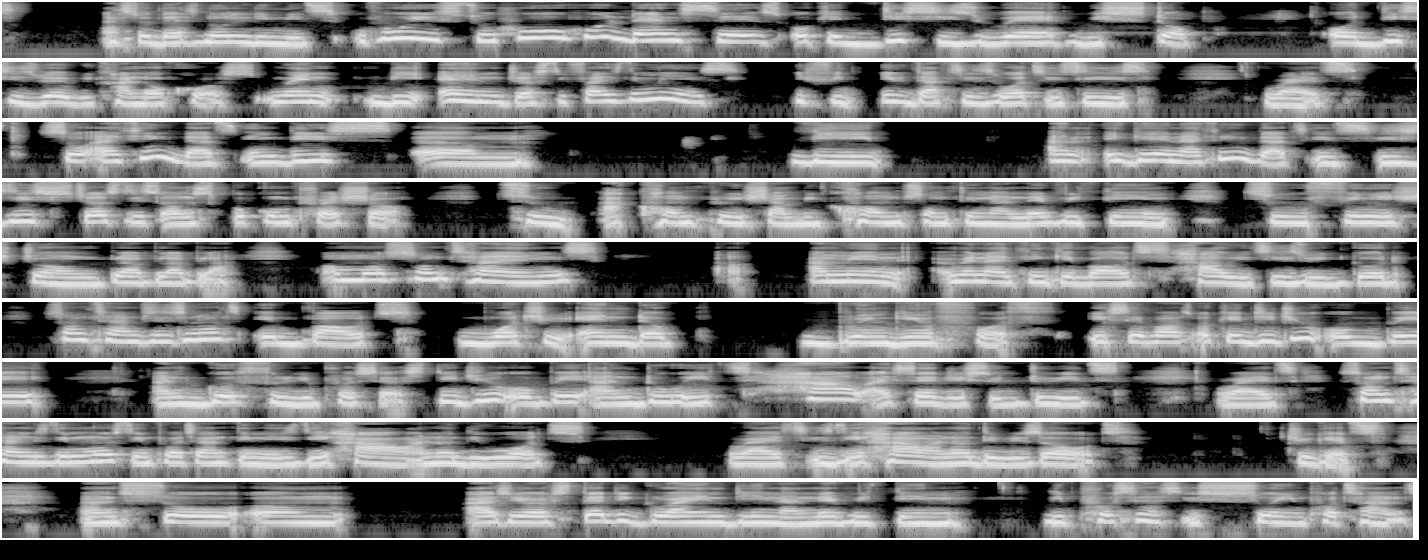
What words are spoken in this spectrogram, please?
And so there's no limits who is to who who then says okay this is where we stop or this is where we cannot cross when the end justifies the means if it if that is what it is right? So i think that in this um the and again i think that it's is this just this unspoken pressure to accomplish and become something and everything to finish strong blah blah blah almost sometimes uh, i mean when i think about how it is with god sometimes it's not about what you end up bringing forth. It's about okay did you obey and go through the process? Did you obey and do it how i said you should do it right? Sometimes the most important thing is the how and not the what right? Is the how and not the result. Do you get? And so um as you're steady grinding and everything, the process is so important.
